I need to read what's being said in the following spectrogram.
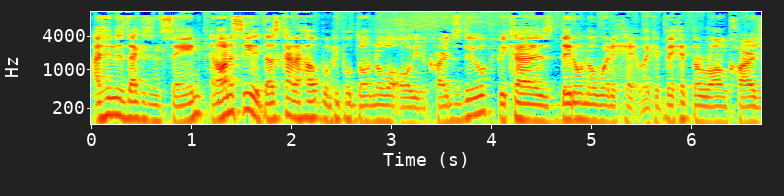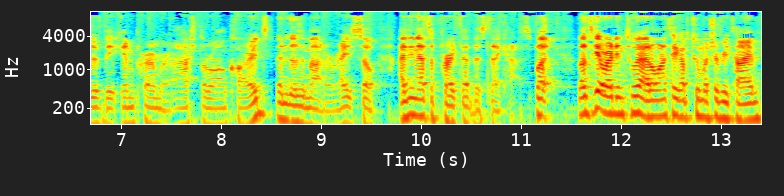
I think this deck is insane. And honestly, it does kind of help when people don't know what all your cards do because they don't know where to hit. Like if they hit the wrong cards or if they imperm or ash the wrong cards, then it doesn't matter, right? So I think that's a perk that this deck has. But let's get right into it. I don't want to take up too much of your time.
